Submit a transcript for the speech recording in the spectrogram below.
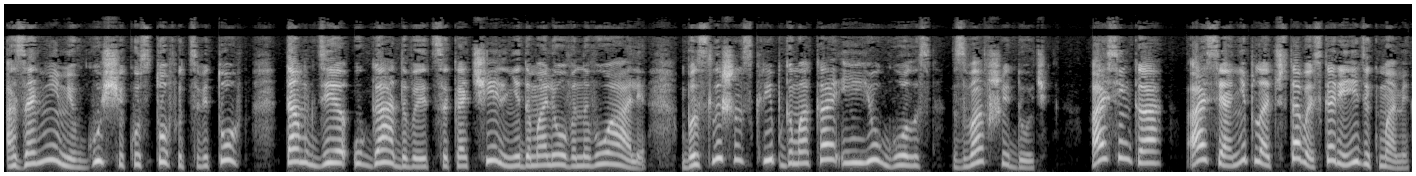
а за ними, в гуще кустов и цветов, там, где угадывается качель, недомалевана вуале, был слышен скрип гамака и ее голос, звавший дочь. «Асенька! Ася, не плачь, вставай, скорее иди к маме.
